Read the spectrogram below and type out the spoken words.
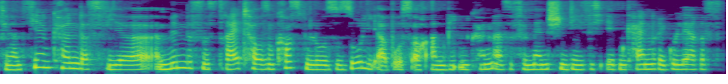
finanzieren können, dass wir mindestens 3000 kostenlose Soli-Abos auch anbieten können, also für Menschen, die sich eben kein reguläres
